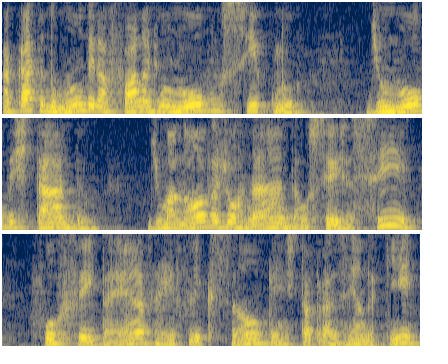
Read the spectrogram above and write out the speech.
A carta do mundo ela fala de um novo ciclo, de um novo estado, de uma nova jornada. Ou seja, se for feita essa reflexão que a gente está trazendo aqui,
